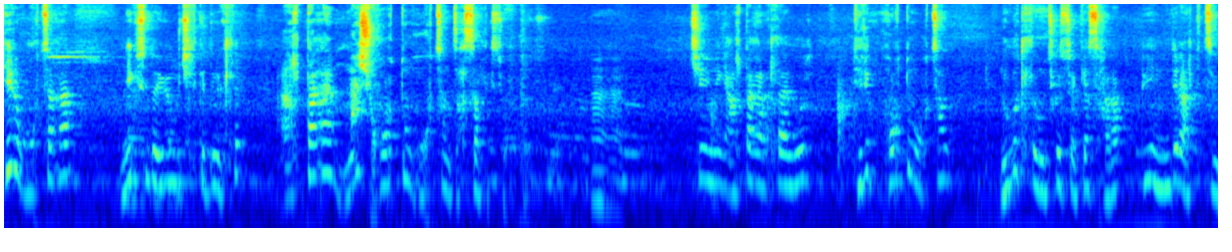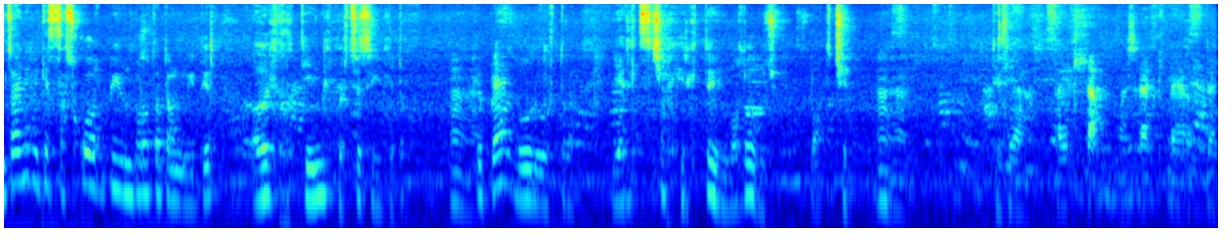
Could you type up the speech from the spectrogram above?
тэр хугацаагаа нэгсэндээ юу гэж хэлэх гэдэг нь гэхэлээ алдаагаа маш хурдан хугацаанд засаал гэсэн үг. Чи нэг алдаа гаргалаа гэвэл тэрийг хурдан хугацаанд нөгөө талаа өнцгөөсөө гэс хараад би энэ дээр алдсан. За энийг гэс засахгүй бол би юу буруудаад байгаа юм гэдгээр ойлгох тийм л процесс хийлээд байгаа. Тэгэхээр баян өөр өөртөө ярилцчих хэрэгтэй юм болов уу гэж байна. Тэгээ баярлалаа. Маш гайхалтай хариултаа.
